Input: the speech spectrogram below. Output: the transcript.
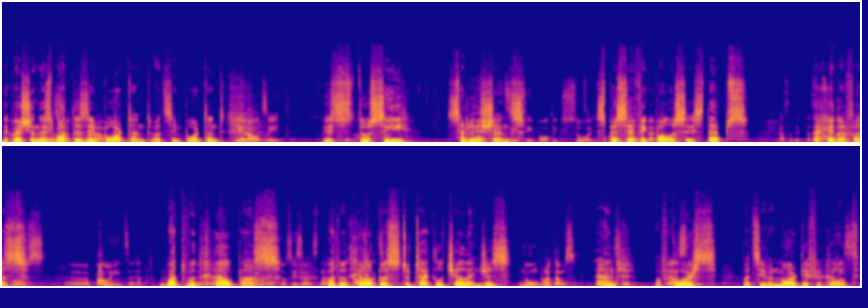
The question is what is important? What's important is to see solutions, specific policy steps ahead of us. What would help us? What would help us to tackle challenges? And, of course, what's even more difficult,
